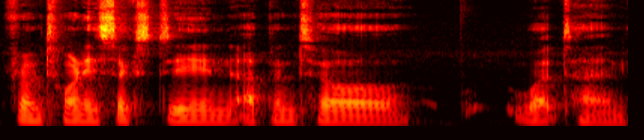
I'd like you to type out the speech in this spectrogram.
from 2016 up until what time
